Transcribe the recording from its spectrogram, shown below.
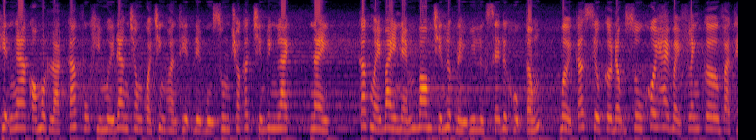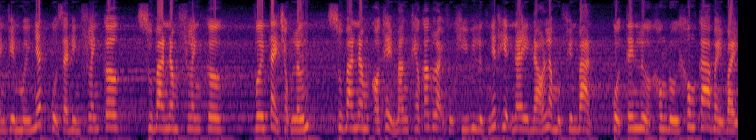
Hiện Nga có một loạt các vũ khí mới đang trong quá trình hoàn thiện để bổ sung cho các chiến binh lạnh này. Các máy bay ném bom chiến lược đầy uy lực sẽ được hộ tống bởi các siêu cơ động Sukhoi 27 Flanker và thành viên mới nhất của gia đình Flanker, Su-35 Flanker. Với tải trọng lớn, Su-35 có thể mang theo các loại vũ khí uy lực nhất hiện nay đó là một phiên bản của tên lửa không đối không K-77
